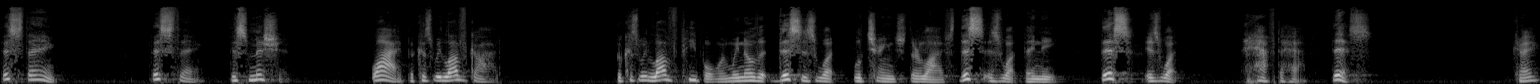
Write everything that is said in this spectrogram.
This thing. This thing. This mission. Why? Because we love God. Because we love people and we know that this is what will change their lives. This is what they need. This is what they have to have. This. Okay?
